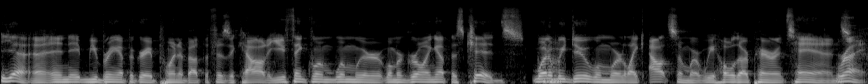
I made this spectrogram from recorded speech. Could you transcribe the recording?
Yeah, and it, you bring up a great point about the physicality. You think when when we're when we're growing up as kids, what Mhm. do we do when we're like out somewhere? We hold our parents' hands, right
